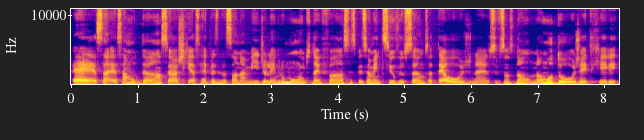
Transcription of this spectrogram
É, essa, essa mudança, eu acho que essa representação na mídia, eu lembro muito da infância, especialmente Silvio Santos, até hoje, né? O Silvio Santos não, não mudou o jeito que ele.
